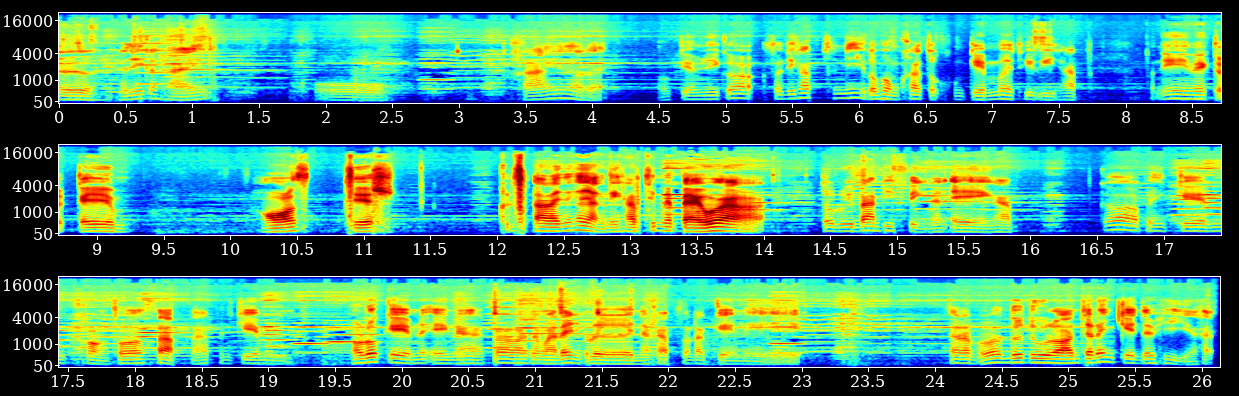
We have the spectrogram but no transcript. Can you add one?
เอออันนี้ก็หาย โอ้คล้ายนั่นแหละโอเกมนี้ก็ สวัสดีครับทีนี้อยู่กับผมคาตกของเกมเมอร์ทีวีครับ ตอนนี้ในเกม Horse Test อะไรนี่ก็อย่างนี้ครับ ที่มันแปลว่าตัวลุยบ้านพี่สิงนั่นเองครับ ก็เป็นเกมของโทรศัพท์นะครับ เป็นเกมฮอ r ์เกมนั่นเองนะฮะ ก็จะมาเล่นเลยนะครับสำหรับเกมนี้สำหรับว่าฤดูร้อนจะเล่นเกมจะผีนะครับ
